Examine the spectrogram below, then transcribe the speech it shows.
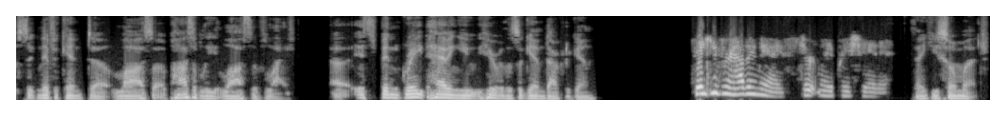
significant uh, loss, uh, possibly loss of life. Uh, it's been great having you here with us again, Dr. Gunn. Thank you for having me. I certainly appreciate it. Thank you so much.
